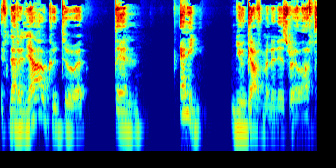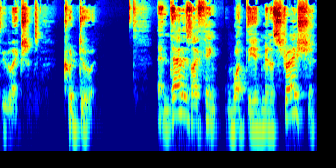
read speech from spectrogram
If Netanyahu could do it, then any new government in Israel after the elections could do it. And that is, I think, what the administration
